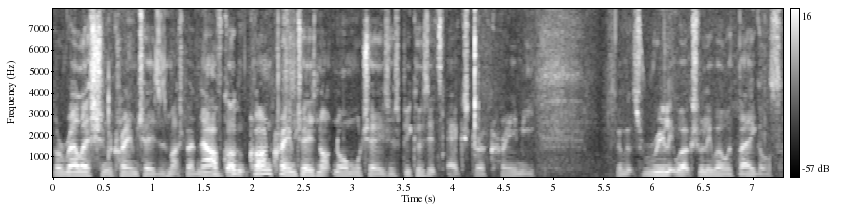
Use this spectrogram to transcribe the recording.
A relish and cream cheese is much better. Now I've got gone cream cheese, not normal cheese, just because it's extra creamy. And it's really, it works really well with bagels.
